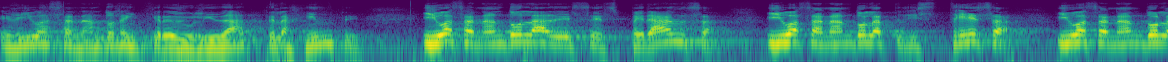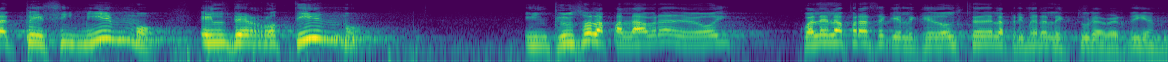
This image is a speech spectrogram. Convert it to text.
él iba sanando la incredulidad de la gente, iba sanando la desesperanza, iba sanando la tristeza, iba sanando el pesimismo, el derrotismo. Incluso la palabra de hoy, ¿cuál es la frase que le quedó a usted de la primera lectura? A ver, dígame.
